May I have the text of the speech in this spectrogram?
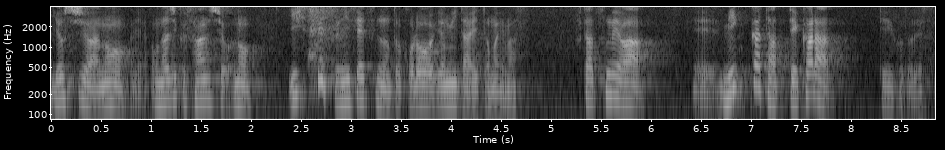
ヨシュアの同じく3章の1節2節のところを読みたいと思います。2つ目は3日経ってからということです。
